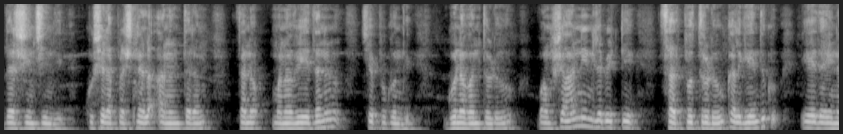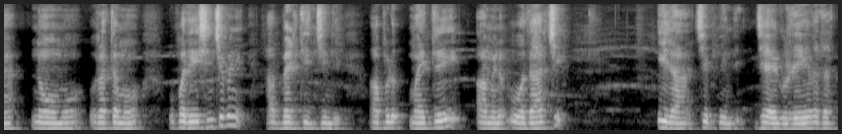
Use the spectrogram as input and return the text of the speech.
దర్శించింది. కుశల ప్రశ్నల అనంతరం తన మనవేదనను చెప్పుకుంది. గుణవంతుడు వంశాన్ని నిలబెట్టి సత్పుత్రుడు కలిగేందుకు ఏదైనా నోమో వ్రతమో ఉపదేశించమని అభ్యర్థించింది. అప్పుడు మైత్రేయి ఆమెను ఓదార్చి ఇలా చెప్పింది. జయ దత్త.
